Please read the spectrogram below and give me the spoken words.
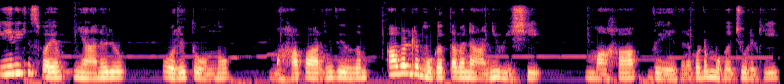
എനിക്ക് സ്വയം ഞാനൊരു പോലെ തോന്നുന്നു. മഹ പറഞ്ഞു തീർന്നതും അവളുടെ മുഖത്ത് അവൻ ആഞ്ഞു വീശി. മഹ വേദന കൊണ്ട് മുഖം ചുളുക്കി.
